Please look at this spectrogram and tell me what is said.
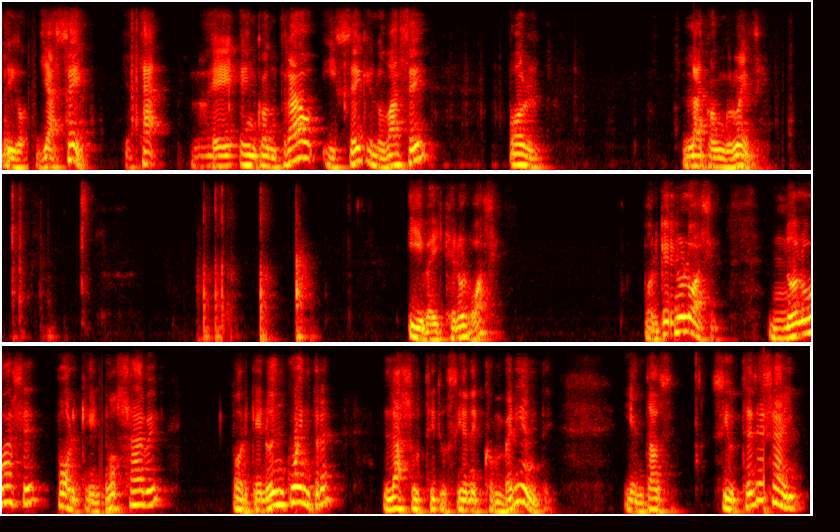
le digo, ya sé, ya está, lo he encontrado y sé que lo va a hacer por la congruencia. Y veis que no lo hace. ¿Por qué no lo hace? No lo hace porque no sabe, porque no encuentra las sustituciones convenientes. Y entonces, si ustedes saben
